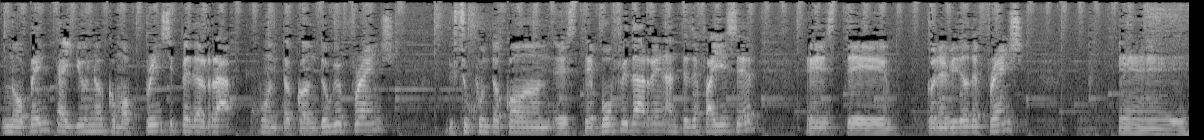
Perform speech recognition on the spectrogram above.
91 como príncipe del rap junto con Dougie French, junto con este Buffy Darren antes de fallecer, este con el video de French eh,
